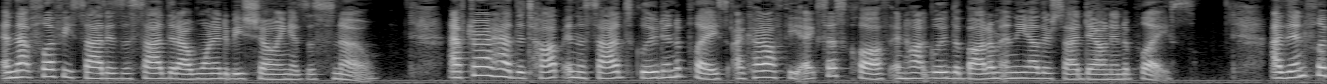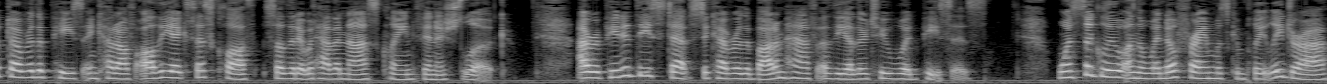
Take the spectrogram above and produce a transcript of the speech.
and that fluffy side is the side that I wanted to be showing as the snow. After I had the top and the sides glued into place, I cut off the excess cloth and hot glued the bottom and the other side down into place. I then flipped over the piece and cut off all the excess cloth so that it would have a nice clean finished look. I repeated these steps to cover the bottom half of the other two wood pieces. Once the glue on the window frame was completely dry,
